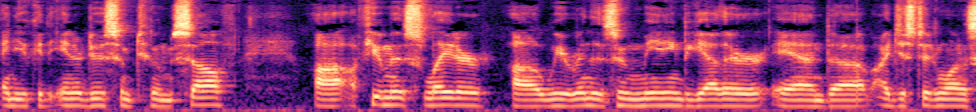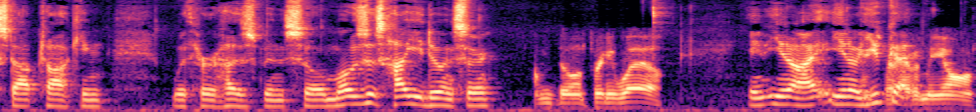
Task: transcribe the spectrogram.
and you could introduce him to himself? Uh, a few minutes later, uh, we were in the Zoom meeting together, and uh, I just didn't want to stop talking with her husband. So, Moses, how you doing, sir? I'm doing pretty well. And you know, I you know Thanks you've got having me on.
